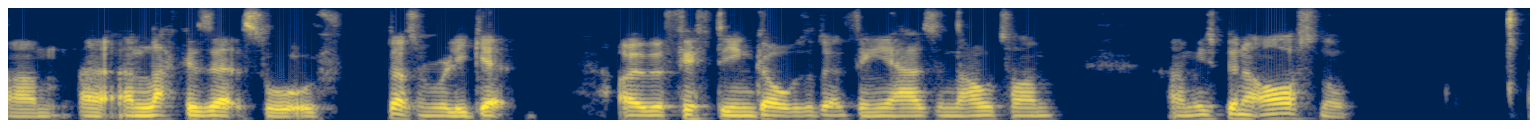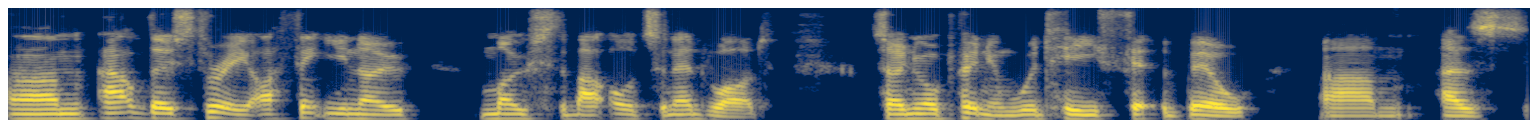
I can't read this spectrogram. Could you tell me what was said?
Um, and Lacazette sort of doesn't really get over 15 goals. I don't think he has in the whole time um, he's been at Arsenal. Um, out of those three, I think you know most about Odsonne Edouard. So, in your opinion, would he fit the bill um, as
